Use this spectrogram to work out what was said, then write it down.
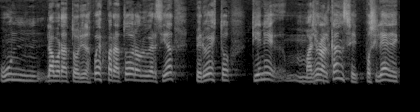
un laboratorio, después para toda la universidad, pero esto tiene mayor alcance, posibilidades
